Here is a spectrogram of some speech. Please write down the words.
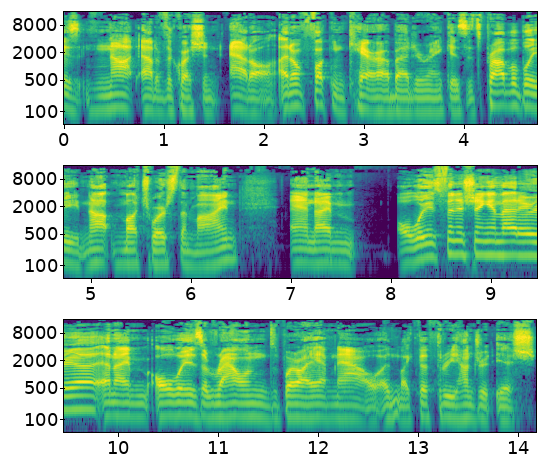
is not out of the question at all. I don't fucking care how bad your rank is. It's probably not much worse than mine. And I'm always finishing in that area and I'm always around where I am now and like the 300 ish.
